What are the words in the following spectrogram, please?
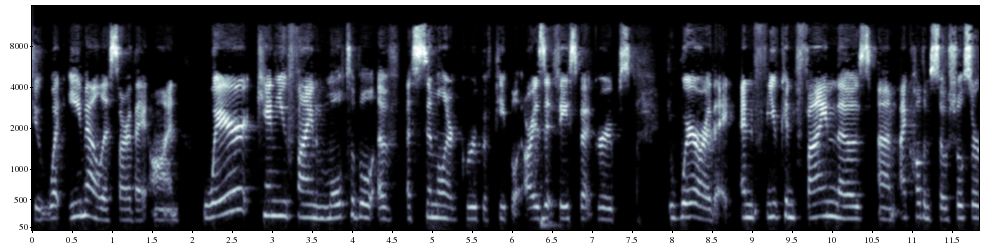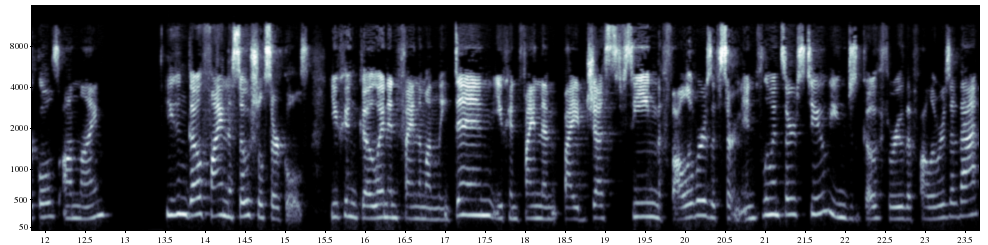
to? What email lists are they on? Where can you find multiple of a similar group of people? Or is it facebook groups where are they? And you can find those um, i call them social circles online. You can go find the social circles. You can go in and find them on linkedin. You can find them by just seeing the followers of certain influencers too. You can just go through the followers of that.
